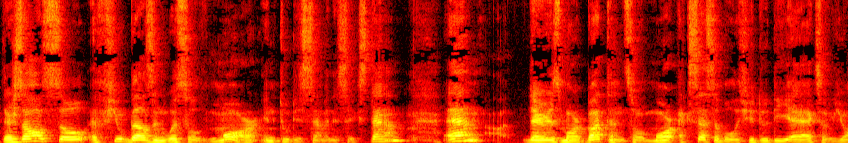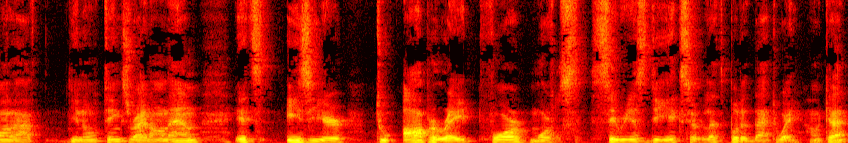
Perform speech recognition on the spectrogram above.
there's also a few bells and whistles more into the 7610 and there is more buttons so more accessible if you do DX or if you want to have you know things right on end it's easier to operate for more serious DXer let's put it that way okay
